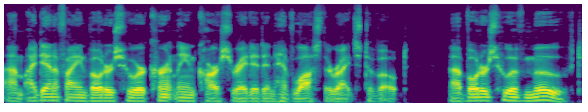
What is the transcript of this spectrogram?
um, identifying voters who are currently incarcerated and have lost their rights to vote, uh, voters who have moved.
